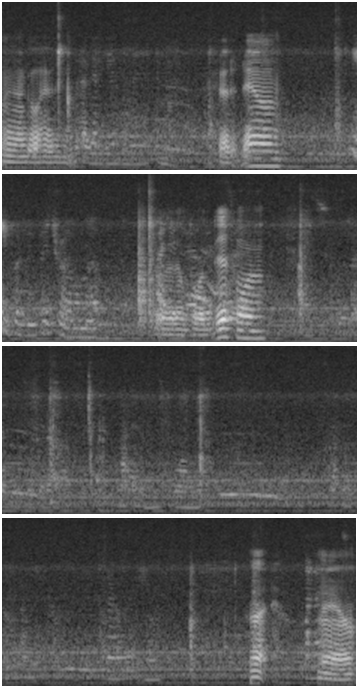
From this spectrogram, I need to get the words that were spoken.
now go ahead and I gotta give him a shut it down. You need to put a big picture of them up. Go ahead and unplug this one. Alright, Now.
